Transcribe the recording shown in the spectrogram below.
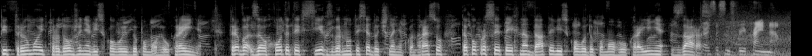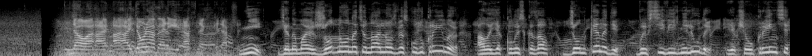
підтримують продовження військової допомоги Україні. Треба заохотити всіх звернутися до членів конгресу та попросити їх надати військову допомогу Україні зараз. Ні, я не маю жодного національного зв'язку з Україною. Але як колись казав Джон Кеннеді, ви всі вільні люди. І якщо українці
